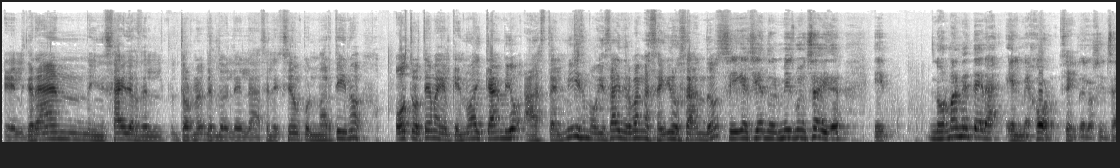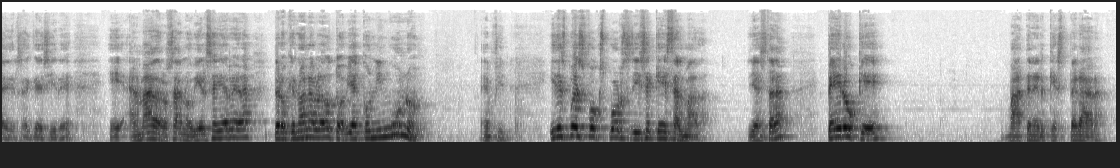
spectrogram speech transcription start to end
el gran insider del torneo de, la selección con Martino. Otro tema en el que no hay cambio, hasta el mismo insider van a seguir usando. Sigue siendo el mismo insider. Eh, normalmente era el mejor Sí. de los insiders, hay que decir. ¿eh? Eh, Almada, Lozano, Bielsa y Herrera, pero que no han hablado todavía con ninguno. En fin. Y después Fox Sports dice que es Almada. Ya está. Pero que va a tener que esperar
